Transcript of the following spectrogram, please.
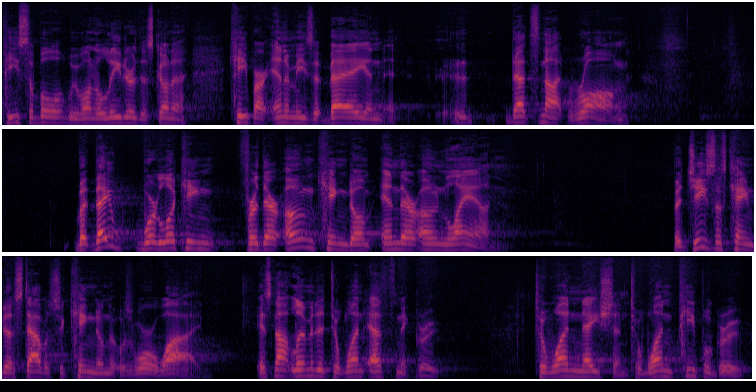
peaceable. We want a leader that's going to keep our enemies at bay, and uh, that's not wrong. But they were looking for their own kingdom in their own land. But Jesus came to establish a kingdom that was worldwide. It's not limited to one ethnic group, to one nation, to one people group.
